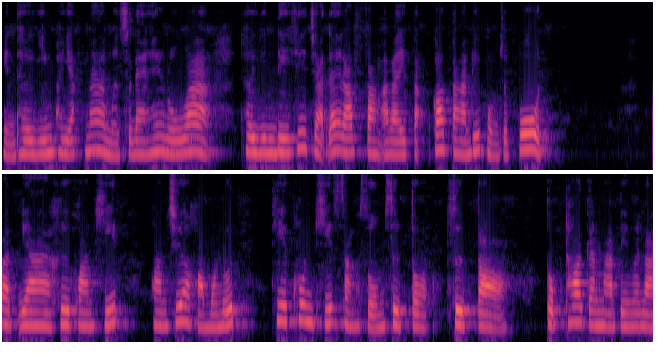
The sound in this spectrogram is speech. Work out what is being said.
เห็นเธอยิ้มพยักหน้าเหมือนแสดงให้รู้ว่า เธอยินดีที่จะได้รับฟังอะไรก็ตามที่ผมจะพูด ปรัชญาคือความคิด ความเชื่อของมนุษย์ที่คุ้นคิดสั่งสมสืบต่อสืบต่อ ตกทอดกันมาเป็นเวลา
